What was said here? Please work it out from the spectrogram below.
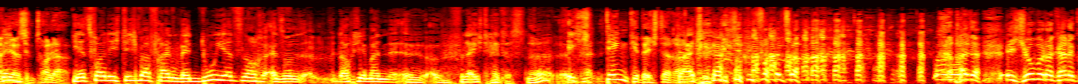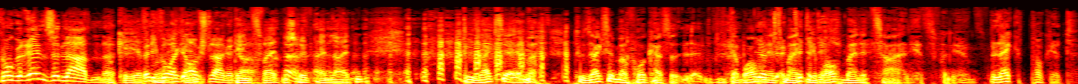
wenn- der ist ein toller. Jetzt wollte ich dich mal fragen, wenn du jetzt noch, also noch jemanden äh, vielleicht hättest, ne? Ich denke nicht daran. Ja. Alter, ich hole mir doch keine Konkurrenz im Laden, Okay, jetzt wenn ich für euch den, aufschlage. den da. zweiten Schritt einleiten. Du sagst ja immer, du sagst ja immer Vorkasse. Da brauchen Ja, wir jetzt mal, wir dich. brauchen mal eine Zahl jetzt von dir. Black Pocket.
